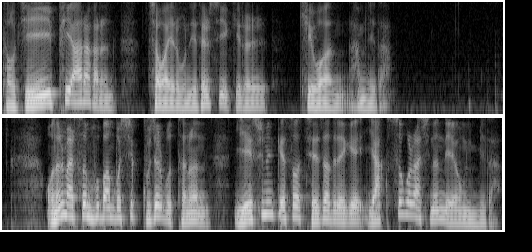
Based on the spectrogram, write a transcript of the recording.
더 깊이 알아가는 저와 여러분이 될 수 있기를 기원합니다. 오늘 말씀 후반부 19절부터는 예수님께서 제자들에게 약속을 하시는 내용입니다.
